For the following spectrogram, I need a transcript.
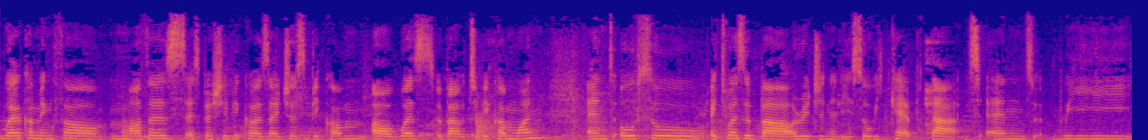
welcoming for mothers, especially because I just become or was about to become one, and also it was a bar originally, so we kept that, and we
